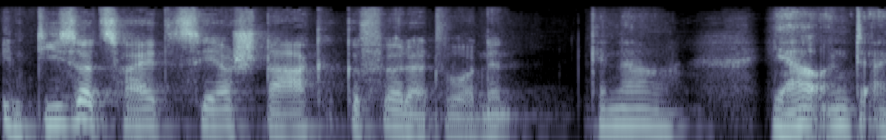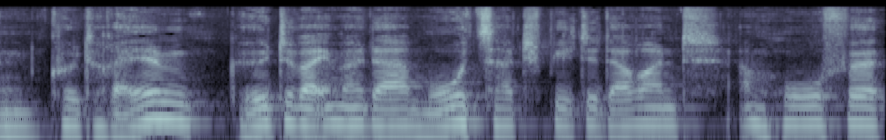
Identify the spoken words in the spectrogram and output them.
in dieser Zeit sehr stark gefördert worden. Genau. Ja, und an kulturellem, Goethe war immer da, Mozart spielte dauernd am Hofe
